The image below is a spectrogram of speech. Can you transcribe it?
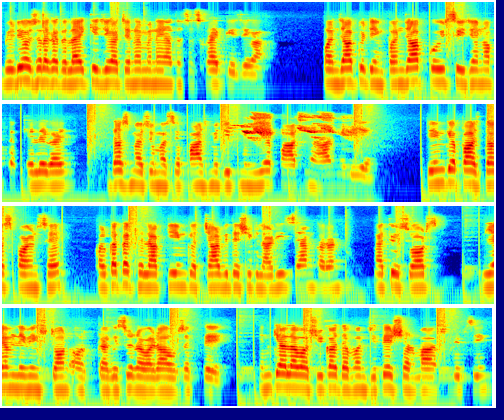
Video अच्छा लगा तो लाइक कीजिएगा चैनल में नहीं आता सब्सक्राइब कीजिएगा। पंजाब की टीम पंजाब को इस सीज़न अब तक खेले गए। दस मैचों में से पाँच में जीत मिली है, पाँच में हार मिली है। टीम के पास दस पॉइंट्स है। कोलकाता के खिलाफ टीम के चार विदेशी खिलाड़ी Sam Curran Matthew Shorts Liam Livingstone और कागेश्वर रवाडा हो सकते हैं। इनके अलावा शिखर धवन, जितेश शर्मा, सुदीप सिंह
